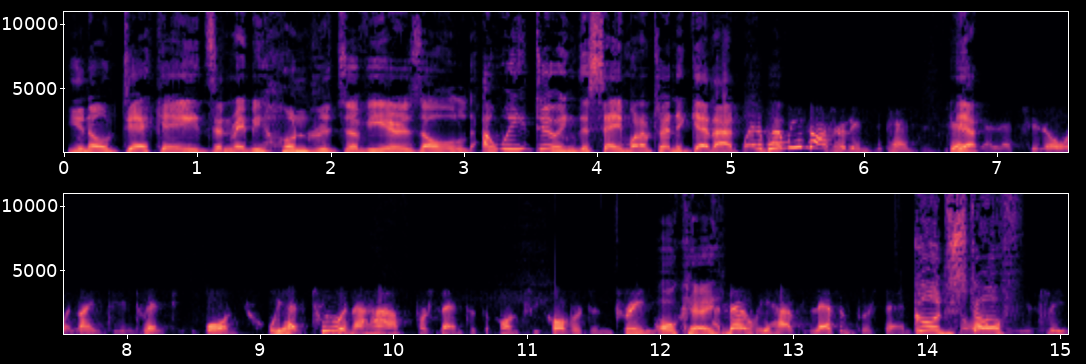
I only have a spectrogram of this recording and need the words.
you know, decades and maybe hundreds of years old. Are we doing the same? What I'm trying to get at. Well, when we got our independence, yeah. I'll let you know, in 1921, we had 2.5% of the country covered in trees. Okay. And now we have 11%. Good so stuff. Obviously,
